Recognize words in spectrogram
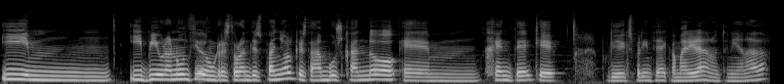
Y, mm, y vi un anuncio de un restaurante español que estaban buscando em, gente que, porque yo experiencia de camarera no tenía nada,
